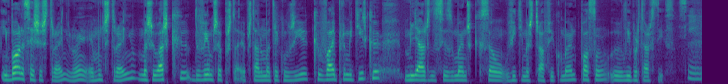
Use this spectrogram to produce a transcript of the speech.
embora seja estranho, não é? É muito estranho, mas eu acho que devemos apostar, apostar numa tecnologia que vai permitir que milhares de seres humanos que são vítimas de tráfico humano possam uh, libertar-se disso. Sim,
